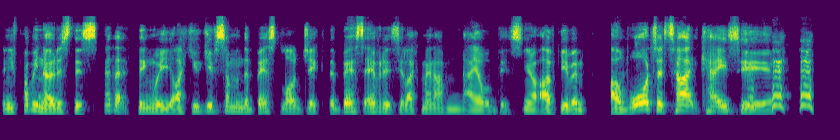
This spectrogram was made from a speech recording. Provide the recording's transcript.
And you've probably noticed this you know, that thing where you like you give someone the best logic, the best evidence. You're like, man, I've nailed this. You know, I've given a watertight case here, and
